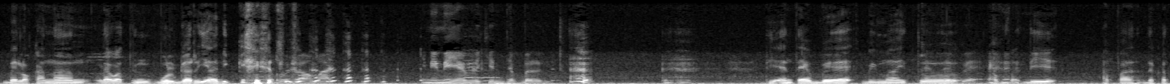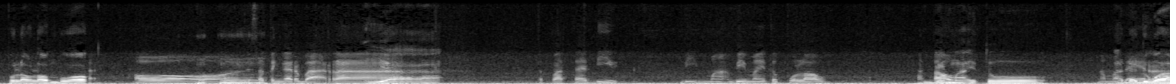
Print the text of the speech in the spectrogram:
belok kanan lewatin Bulgaria dikit. Ini nih yang bikin nyebel di NTB Bima itu NTB. apa di apa dekat Pulau Lombok oh Mm-mm. Nusa Tenggara Barat. Iya. Tepatnya di Bima Bima itu pulau atau Bima itu nama ada daerah? dua.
